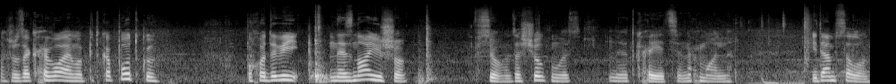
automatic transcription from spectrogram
Так що закриваємо під капотку. По не знаю що. Все, защелкнулось, не відкриється, нормально. Йдемо в салон.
